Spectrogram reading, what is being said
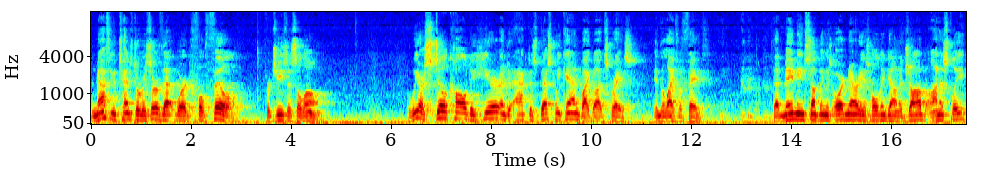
And Matthew tends to reserve that word fulfill for Jesus alone. We are still called to hear and to act as best we can by God's grace in the life of faith. That may mean something as ordinary as holding down a job honestly,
